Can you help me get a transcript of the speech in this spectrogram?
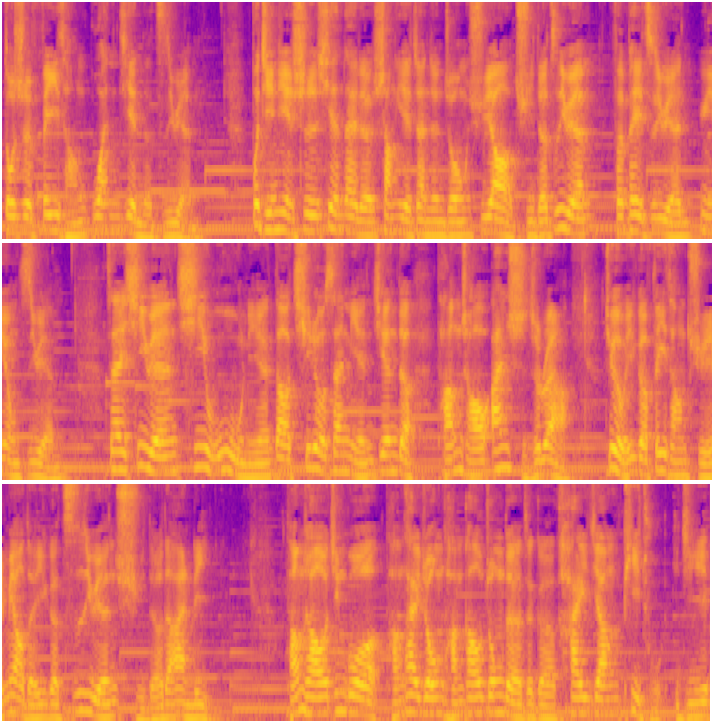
都是非常关键的资源。不仅仅是现代的商业战争中需要取得资源、分配资源、运用资源，在西元七五五年到七六三年间的唐朝安史之乱啊，就有一个非常绝妙的一个资源取得的案例。唐朝经过唐太宗、唐高宗的这个开疆辟土，以及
